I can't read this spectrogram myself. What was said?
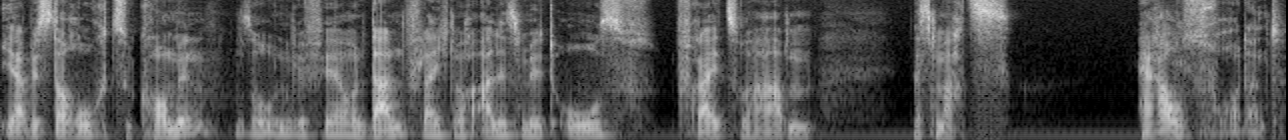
ja bis da hoch zu kommen, so ungefähr. Und dann vielleicht noch alles mit O's frei zu haben. Das macht's herausfordernd.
